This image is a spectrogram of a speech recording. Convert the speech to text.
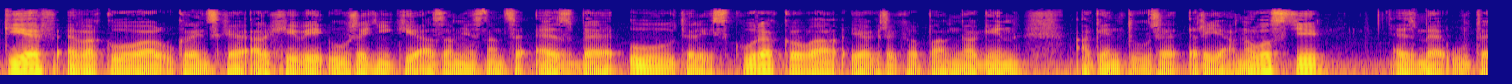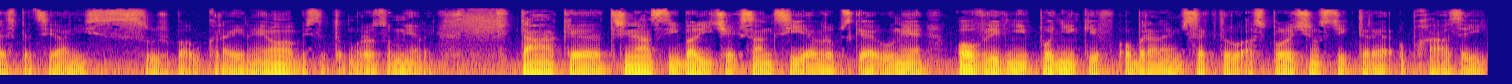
Kijev evakuoval ukrajinské archivy, úředníky a zaměstnance SBU, tedy z Kurakova, jak řekl pan Gagin, agentuře RIA Novosti. SBU, to je speciální služba Ukrajiny, jo, abyste tomu rozuměli. Tak 13. Eh, balíček sankcí Evropské unie ovlivní podniky v obraném sektoru a společnosti, které obcházejí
